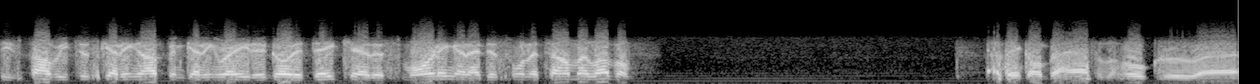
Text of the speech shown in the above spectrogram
He's probably just getting up and getting ready to go to daycare this morning, and I just want to tell him I love him. I think on behalf of the whole crew, uh,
